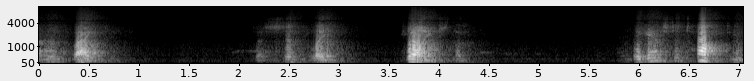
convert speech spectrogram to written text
uninvited, just simply joins them and begins to talk to them.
